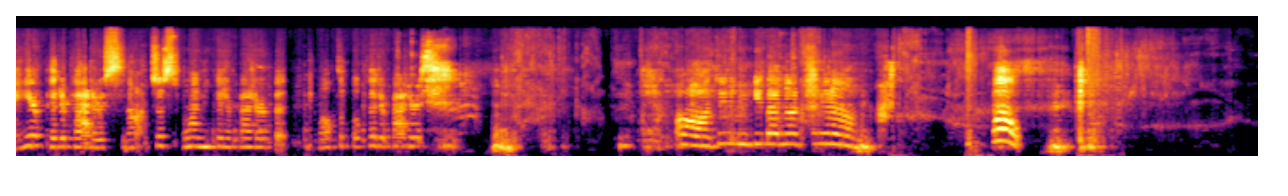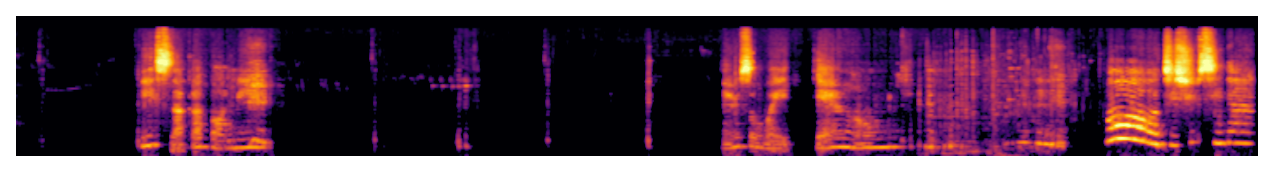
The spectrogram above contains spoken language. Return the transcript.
I hear pitter patters, not just one pitter patter, but multiple pitter patters. Oh, dude, you got knocked down. Whoa! He snuck up on me. There's a way down. Did you see that?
